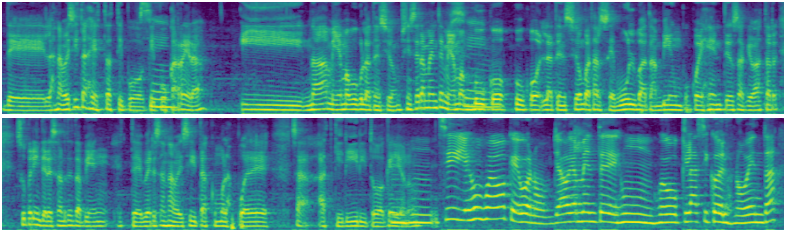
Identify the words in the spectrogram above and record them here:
de las navecitas estas tipo, tipo carrera. Y nada, me llama poco la atención. Sinceramente, me llama poco, poco la atención. Va a estar Sebulba también, un poco de gente. O sea, que va a estar súper interesante también este, ver esas navecitas, cómo las puede adquirir y todo aquello, ¿no? Sí, y es un juego que, bueno, ya obviamente es un juego clásico de los 90.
